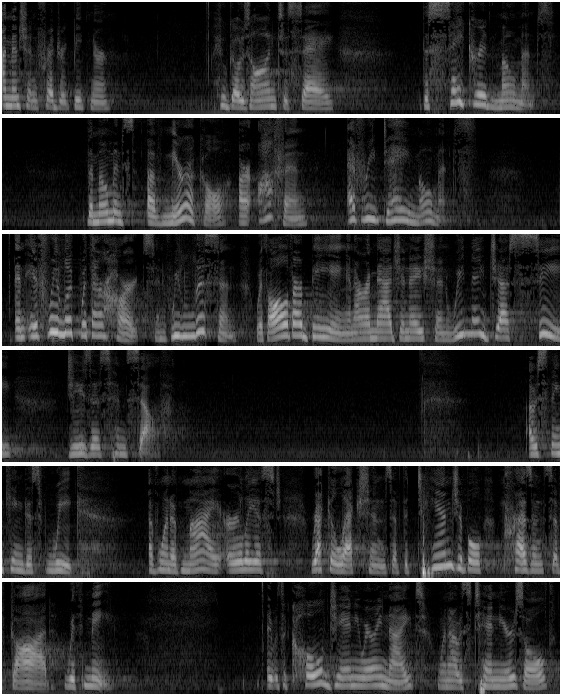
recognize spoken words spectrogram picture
I mentioned Frederick Buechner, who goes on to say the sacred moments, the moments of miracle, are often everyday moments. And if we look with our hearts and if we listen with all of our being and our imagination, we may just see Jesus himself. I was thinking this week of one of my earliest recollections of the tangible presence of God with me. It was a cold January night when I was 10 years old.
